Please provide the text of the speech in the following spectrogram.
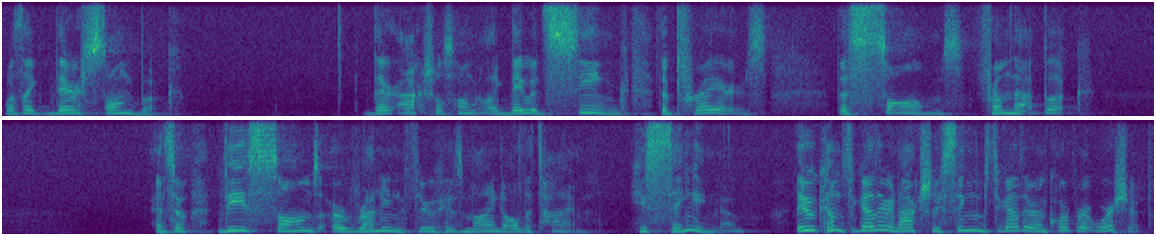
was like their songbook, their actual songbook. Like they would sing the prayers, the psalms from that book. And so these psalms are running through his mind all the time. He's singing them. They would come together and actually sing them together in corporate worship.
